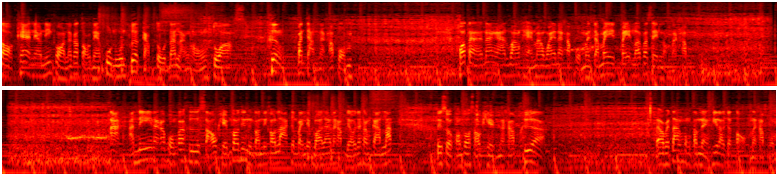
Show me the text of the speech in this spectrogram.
ตอกแค่แนวนี้ก่อนแล้วก็ตอกแนวคู่นู้นเพื่อกลับตูดด้านหลังของตัวเครื่องปั้นจันทร์นะครับผมเพราะแต่หน้างานวางแผนมาไว้นะครับ ผมมันจะไม่เป๊ะร้อยเปอร์เซ็นต์หรอกนะครับอะอันนี้นะครับผมก็คือเสาเข็มต้นที่หนึ่งตอนนี้เขาลากขึ้นไปเรียบร้อยแล้วนะครับ เดี๋ยวจะทำการรัด ในส่วนของตัวเสาเข็มนะครับ เพื่อเอาไปตั้งตรงตำแหน่งที่เราจะตอกนะครับผม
